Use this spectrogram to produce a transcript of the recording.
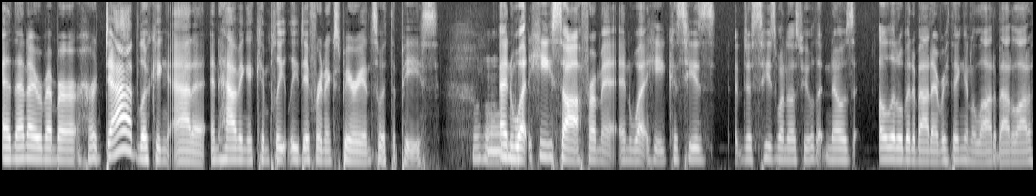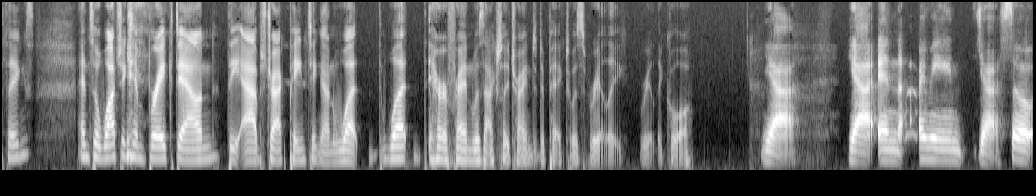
And then I remember her dad looking at it and having a completely different experience with the piece and what he saw from it and what he, because he's just, he's one of those people that knows a little bit about everything and a lot about a lot of things. And so watching him break down the abstract painting on what what her friend was actually trying to depict was really really cool. Yeah. Yeah. And I mean, yeah. So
